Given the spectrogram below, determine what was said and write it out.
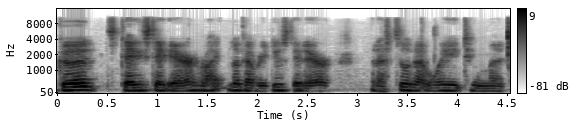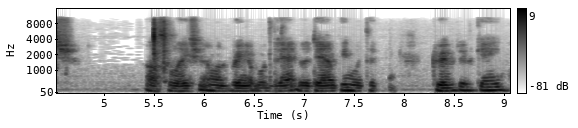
good steady state error, right? Look, I've reduced that error, but I've still got way too much oscillation. I want to bring up the damping with the derivative gain.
